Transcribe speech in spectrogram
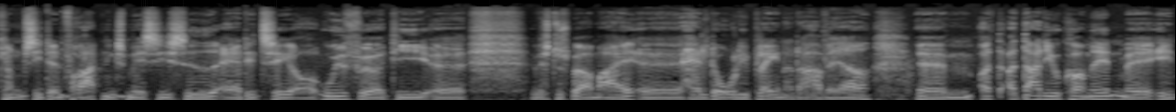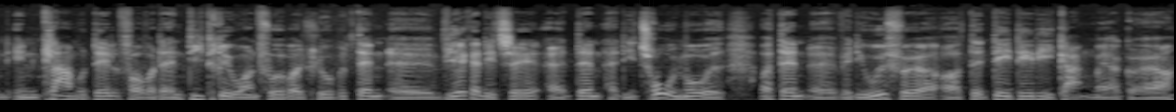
kan man sige, den forretningsmæssige side af det til at udføre de... Øh, hvis du spørger mig, øh, halvdårlige planer, der har været. Øhm, og, og der er de jo kommet ind med en, en klar model for, hvordan de driver en fodboldklub. Den øh, virker de til, at den er de tro imod, og den øh, vil de udføre, og det, det er det, de er i gang med at gøre.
